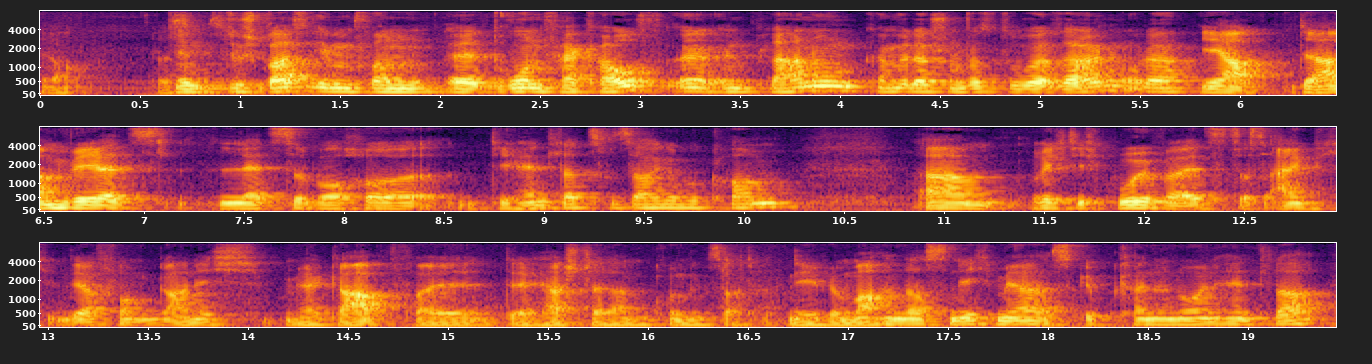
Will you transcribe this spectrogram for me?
Ja. Du sprachst eben von äh, Drohnenverkauf äh, in Planung. Können wir da schon was drüber sagen? Oder? Ja, da haben wir jetzt letzte Woche die Händlerzusage bekommen. Ähm, richtig cool, weil es das eigentlich in der Form gar nicht mehr gab, weil der Hersteller im Grunde gesagt hat, nee, wir machen das nicht mehr, es gibt keine neuen Händler.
